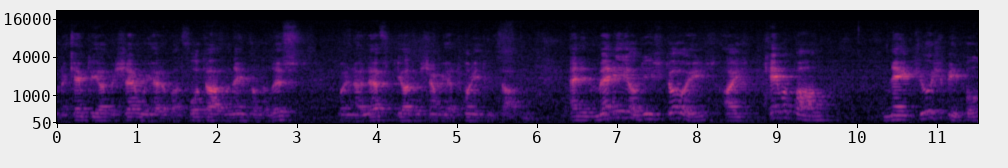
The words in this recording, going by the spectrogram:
When I came to Yad Vashem, we had about 4,000 names on the list. When I left Yad Vashem, we had 22,000. And in many of these stories, I came upon Jewish people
